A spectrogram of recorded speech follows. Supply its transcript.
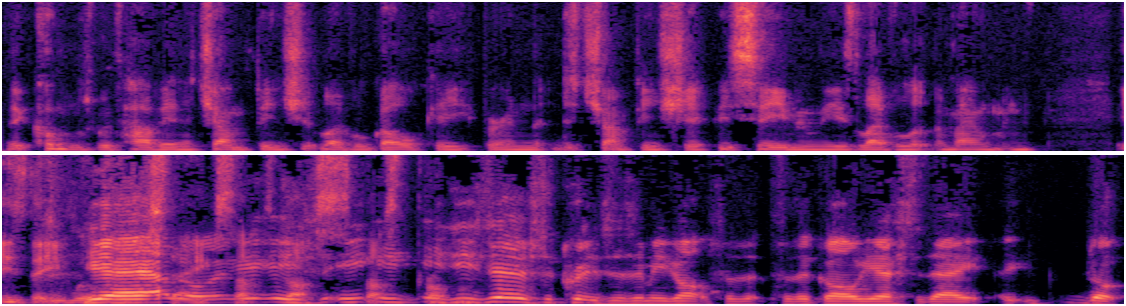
that comes with having a championship level goalkeeper and the championship is seemingly his level at the moment is that he will yeah. That's, that's, he, that's he, deserves the criticism he got for the for the goal yesterday. Look,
